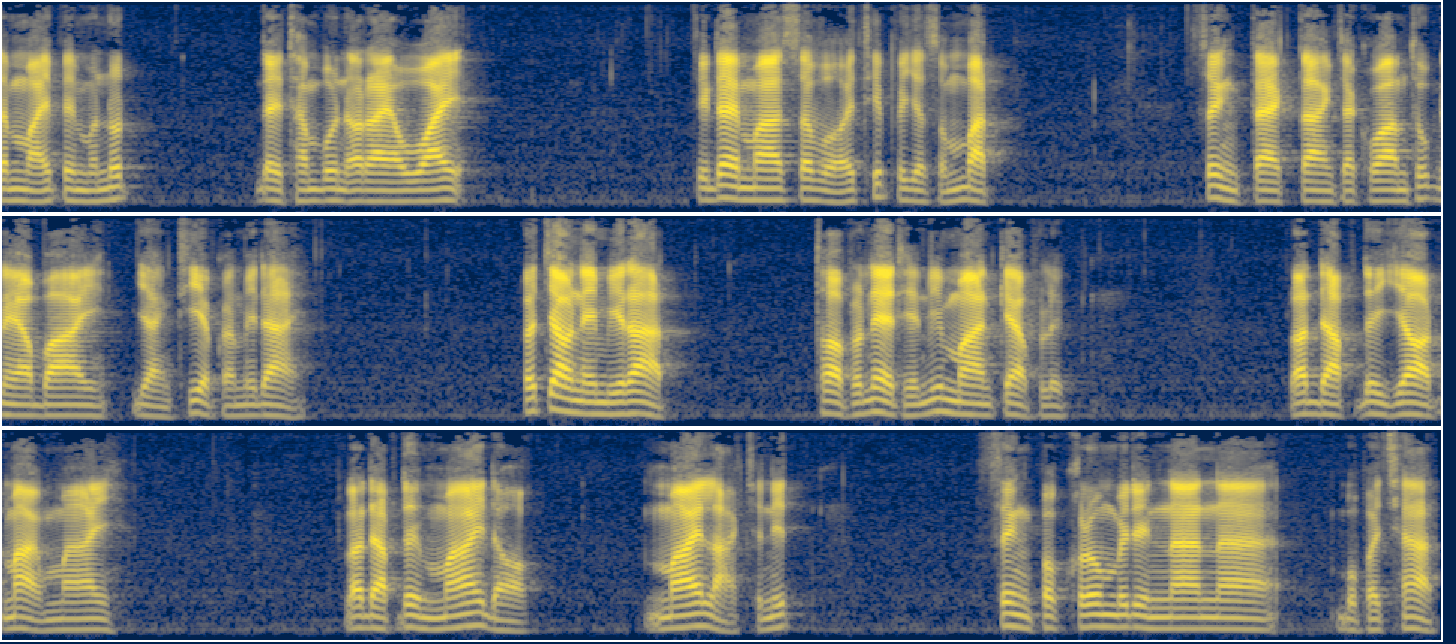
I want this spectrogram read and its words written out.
สมัยเป็นมนุษย์ได้ทำบุญอะไรเอาไว้ จึงได้มาเสวยทิพยสมบัติ ซึ่งแตกต่างจากความทุกข์ในอบายอย่างเทียบกันไม่ได้ พระเจ้าในมิราช ทอดพระเนตรเห็นวิมานแก้วผลึก ประดับด้วยยอดมากมาย ประดับด้วยไม้ดอก ไม้หลากชนิด ซึ่งปกคลุมไปด้วยนานาบุพชาติ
